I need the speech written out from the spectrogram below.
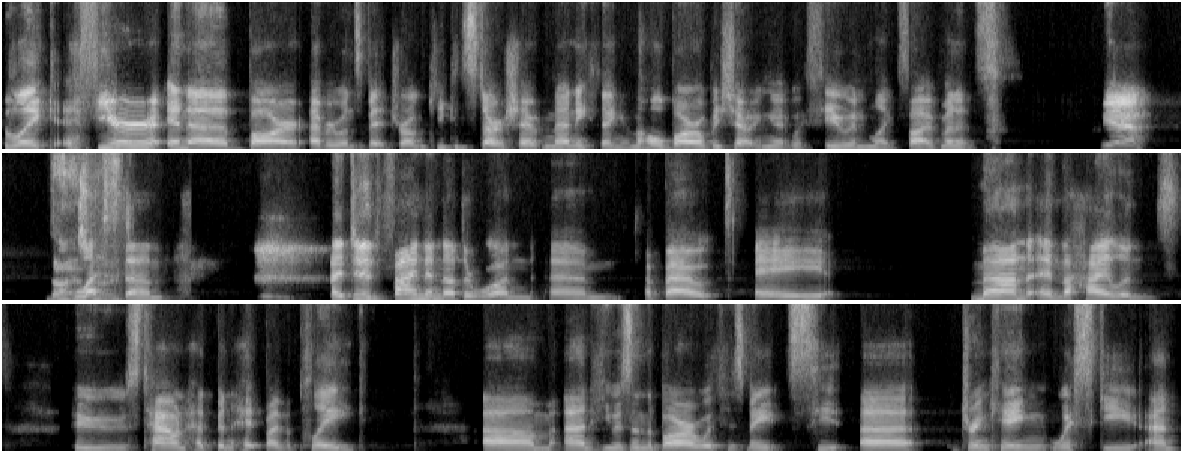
like if you're in a bar, everyone's a bit drunk, you can start shouting anything and the whole bar will be shouting it with you in like five minutes. Yeah. Less than. I did find another one um, about a man in the Highlands whose town had been hit by the plague. Um, and he was in the bar with his mates he, uh, drinking whiskey. And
